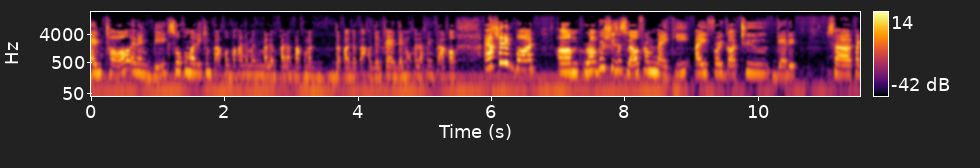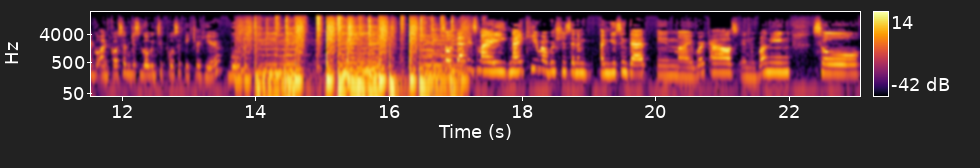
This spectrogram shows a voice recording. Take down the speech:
I'm tall and I'm big, so kung maliit yung pa ako, baka naman malampalan pa ako, madapa-dapa ako diyan, kaya ganun kalaki yung pa ako. I actually bought um rubber shoes as well from Nike. I forgot to get it sa taguan ko, so I'm just going to post a picture here. Boom. So that is my Nike rubber shoes and I'm, I'm using that in my workouts, in running. So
